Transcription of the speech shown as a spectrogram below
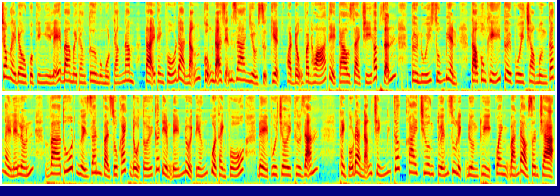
Trong ngày đầu của kỳ nghỉ lễ 30 tháng 4 mùng 1 tháng 5, tại thành phố Đà Nẵng cũng đã diễn ra nhiều sự kiện, hoạt động văn hóa, thể thao, giải trí hấp dẫn từ núi xuống biển, tạo không khí tươi vui chào mừng các ngày lễ lớn và thu hút người dân và du khách đổ tới các điểm đến nổi tiếng của thành phố để vui chơi thư giãn thành phố Đà Nẵng chính thức khai trương tuyến du lịch đường thủy quanh bán đảo Sơn Trà,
